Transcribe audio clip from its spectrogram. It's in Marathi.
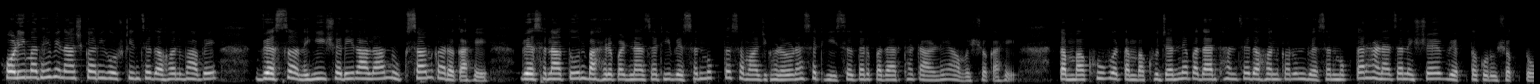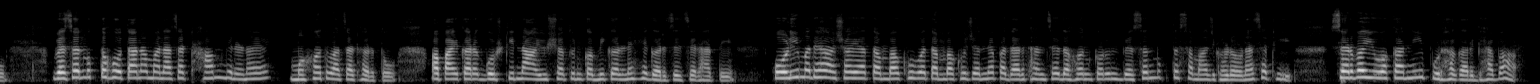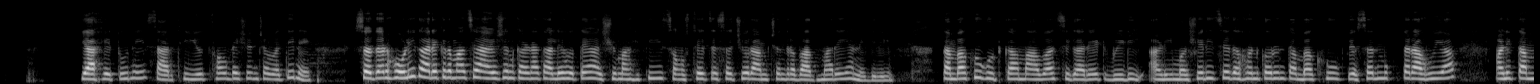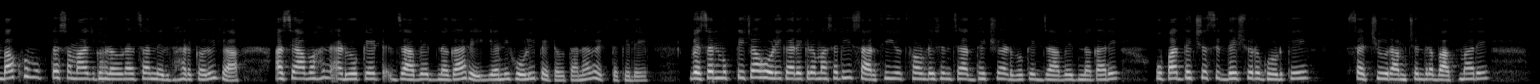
होळीमध्ये विनाशकारी गोष्टींचे दहन व्हावे. व्यसन ही शरीराला नुकसानकारक आहे. व्यसनातून बाहेर पडण्यासाठी व्यसनमुक्त समाज घडवण्यासाठी सदर पदार्थ टाळणे आवश्यक आहे. तंबाखू व तंबाखूजन्य पदार्थांचे दहन करून व्यसनमुक्त राहण्याचा निश्चय व्यक्त करू शकतो. व्यसनमुक्त होताना मनाचा ठाम निर्णय महत्त्वाचा ठरतो. अपायकारक गोष्टींना आयुष्यातून कमी करणे हे गरजेचे राहते. होळीमध्ये अशा या तंबाखू व तंबाखूजन्य पदार्थांचे दहन करून व्यसनमुक्त समाज घडवण्यासाठी सर्व युवकांनी पुढाकार घ्यावा. या हेतूने सारथी युथ फाउंडेशनच्या वतीने सदर होळी कार्यक्रमाचे आयोजन करण्यात आले होते अशी माहिती संस्थेचे सचिव रामचंद्र वाघमारे यांनी दिली. तंबाखू गुटखा मावा सिगारेट विडी आणि मशेरीचे दहन करून तंबाखू व्यसनमुक्त राहूया आणि तंबाखूमुक्त समाज घडवण्याचा निर्धार करूया असे आवाहन ॲडव्होकेट जावेद नगारे यांनी होळी पेटवताना व्यक्त केले. व्यसनमुक्तीच्या होळी कार्यक्रमासाठी सारथी युथ फाउंडेशनचे अध्यक्ष ॲडव्होकेट जावेद नगारे उपाध्यक्ष सिद्धेश्वर घोडके सचिव रामचंद्र वाघमारे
